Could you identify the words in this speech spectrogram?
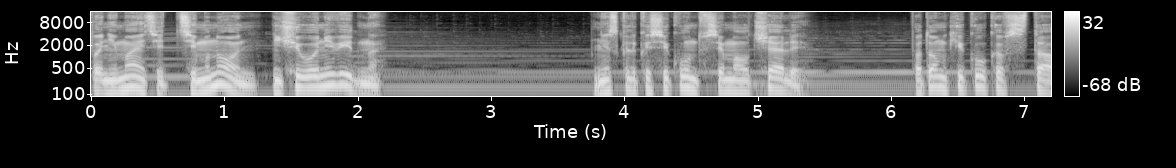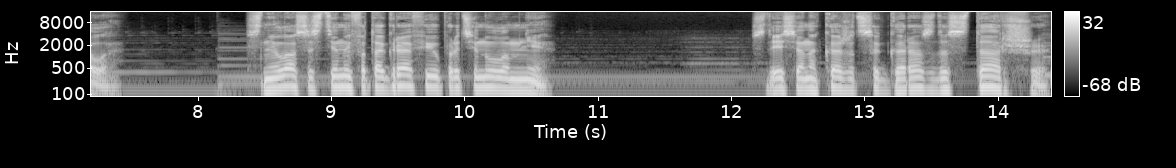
«Понимаете, темно, ничего не видно». Несколько секунд все молчали. Потом Кикука встала. Сняла со стены фотографию и протянула мне. Здесь она кажется гораздо старше»,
